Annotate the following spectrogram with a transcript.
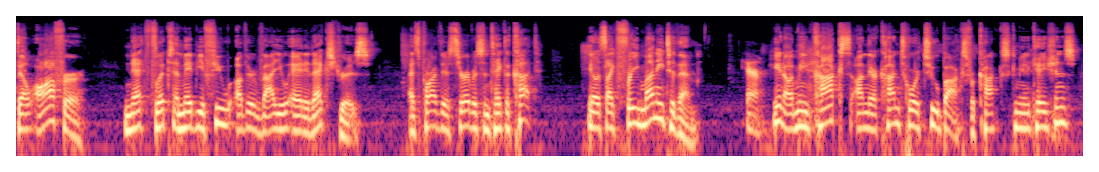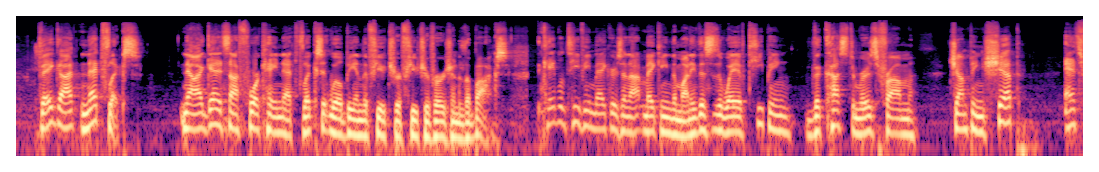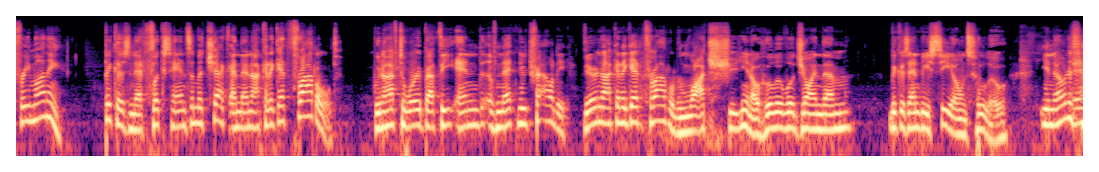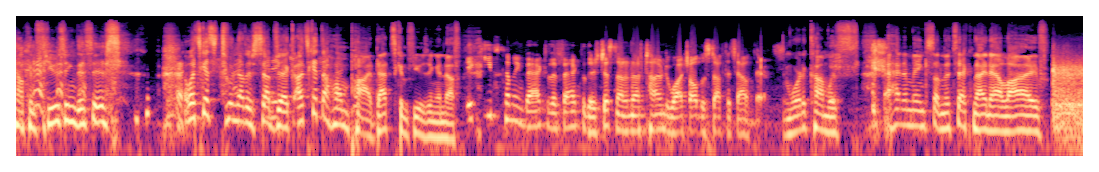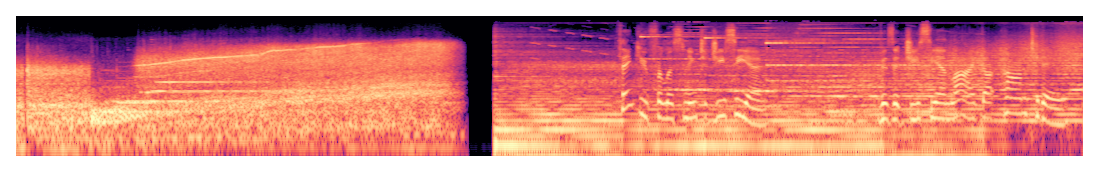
They'll offer Netflix and maybe a few other value added extras as part of their service and take a cut. You know, it's like free money to them. Yeah. You know, I mean, Cox on their Contour 2 box for Cox Communications, they got Netflix. Now, again, it's not 4K Netflix. It will be in the future, future version of the box. The cable TV makers are not making the money. This is a way of keeping the customers from jumping ship, and it's free money because Netflix hands them a check and they're not going to get throttled. We don't have to worry about the end of net neutrality. They're not going to get throttled and watch, you know, Hulu will join them because NBC owns Hulu. You notice how confusing this is? Let's get to another subject. Let's get the home pod. That's confusing enough. It keeps coming back to the fact that there's just not enough time to watch all the stuff that's out there. More to come with Adam Engst on the Tech Night Owl Live. Thank you for listening to GCN. Visit GCNlive.com today.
